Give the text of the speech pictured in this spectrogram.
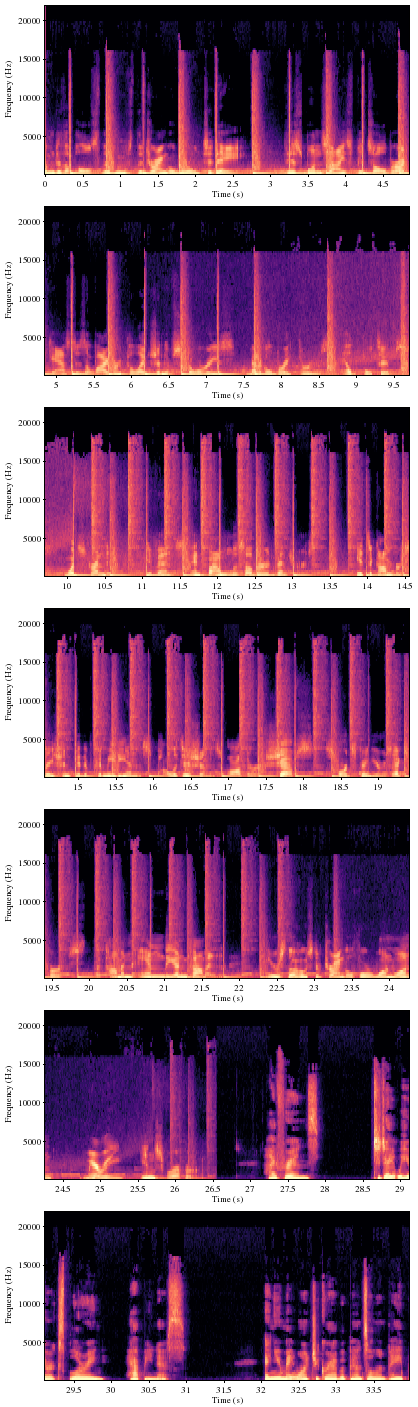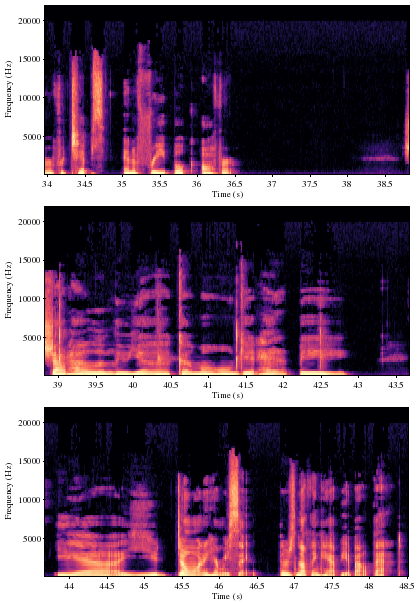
Welcome to the pulse that moves the triangle world today. This one size fits all broadcast is a vibrant collection of stories, medical breakthroughs, helpful tips, what's trending, events, and boundless other adventures. It's a conversation pit of comedians, politicians, authors, chefs, sports figures, experts, the common and the uncommon. Here's the host of Triangle 411, Mary Innsbrucker. Hi, friends. Today we are exploring happiness. And you may want to grab a pencil and paper for tips and a free book offer. Shout hallelujah, come on, get happy. Yeah, you don't want to hear me sing. There's nothing happy about that.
